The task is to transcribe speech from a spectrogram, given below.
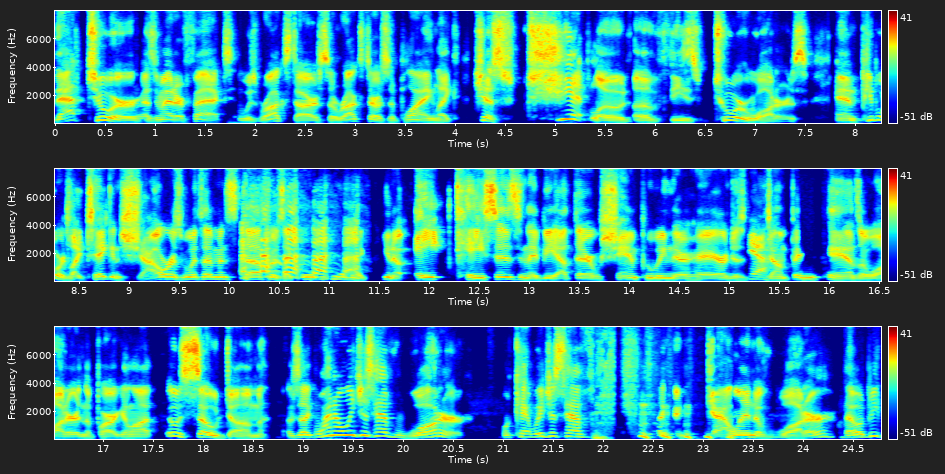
that tour as a matter of fact was rockstar so rockstar was supplying like just shitload of these tour waters and people were like taking showers with them and stuff it was like, like you know eight cases and they'd be out there shampooing their hair and just Yeah. dumping cans of water in the parking lot it was so dumb i was like why don't we just have water well, can't we just have like a gallon of water? That would be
